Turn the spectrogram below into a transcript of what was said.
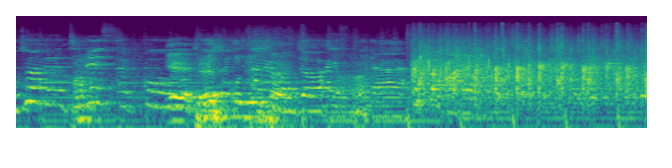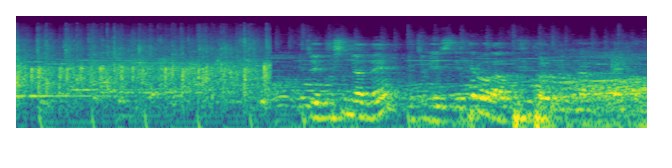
우선은 드레스 코드 예, 드레스 코드 인사. 먼저 하겠습니다. 1990년대 이쪽에 이제 새로 나온 디지털 입니다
